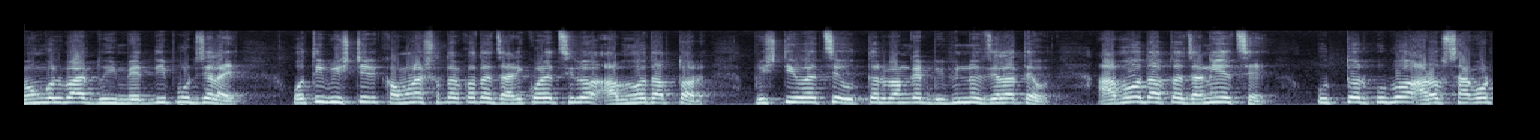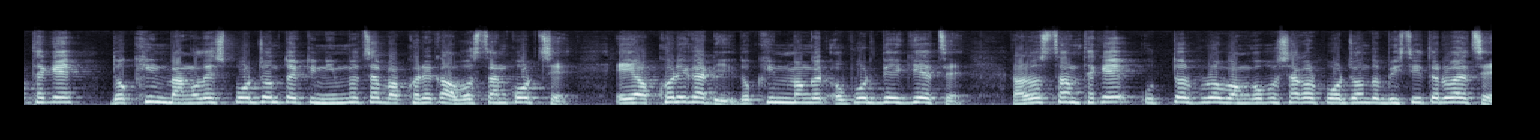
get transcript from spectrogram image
মঙ্গলবার দুই মেদিনীপুর জেলায় অতিবৃষ্টির কমলা সতর্কতা জারি করেছিল আবহাওয়া দপ্তর। বৃষ্টি হয়েছে উত্তরবঙ্গের বিভিন্ন জেলাতেও। আবহাওয়া দপ্তর জানিয়েছে উত্তর পূর্ব আরব সাগর থেকে দক্ষিণ বাংলাদেশ পর্যন্ত একটি নিম্নচাপ অক্ষরেখা অবস্থান করছে। এই অক্ষরেখাটি দক্ষিণবঙ্গের ওপর দিয়ে গিয়েছে। রাজস্থান থেকে উত্তর পূর্ব বঙ্গোপসাগর পর্যন্ত বিস্তৃত রয়েছে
